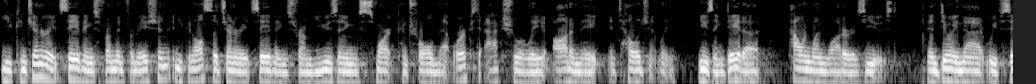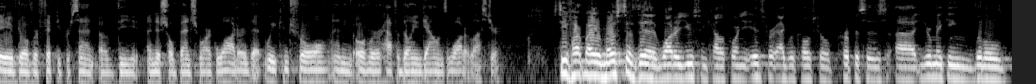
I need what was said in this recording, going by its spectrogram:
you can generate savings from information and you can also generate savings from using smart control networks to actually automate intelligently using data how and when water is used. In doing that, we've saved over 50% of the initial benchmark water that we control and over half a billion gallons of water last year. Steve Hartmeyer, most of the water use in California is for agricultural purposes. Uh, you're making little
